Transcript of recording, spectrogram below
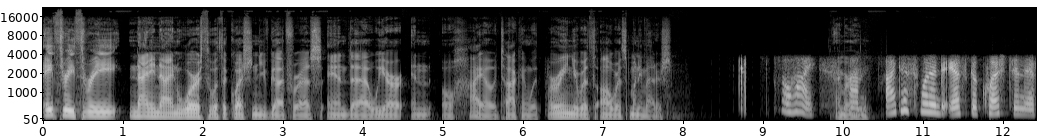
eight three three ninety nine worth with the question you've got for us, and uh, we are in Ohio talking with Maureen. You're with Allworth's Money Matters. Oh, hi. Hi, Maureen. Um, I just wanted to ask a question. If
